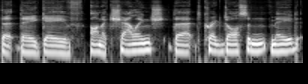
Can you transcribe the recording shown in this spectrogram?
that they gave on a challenge that Craig Dawson made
